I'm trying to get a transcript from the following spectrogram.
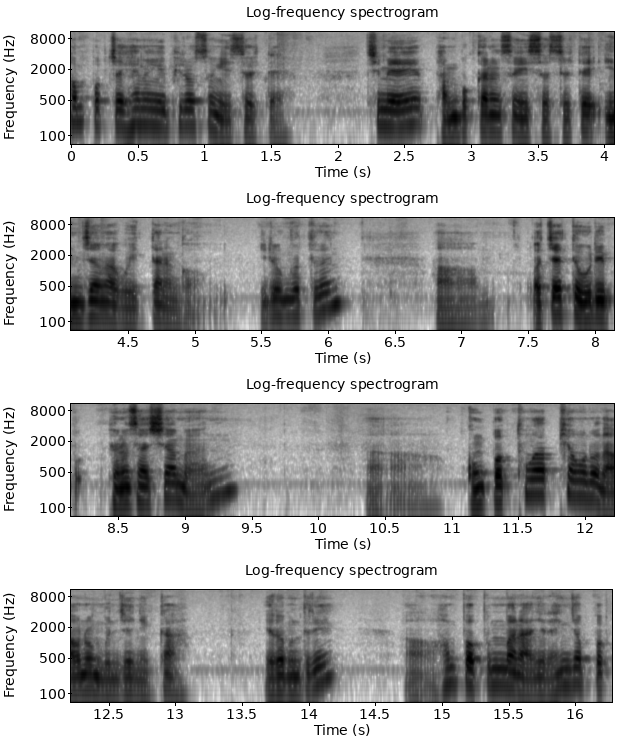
헌법적 해명의 필요성이 있을 때 침해의 반복 가능성이 있었을 때 인정하고 있다는 거 이런 것들은 어, 어쨌든 우리 변호사 시험은 어, 공법 통합형으로 나오는 문제니까 여러분들이 어, 헌법뿐만 아니라 행정법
